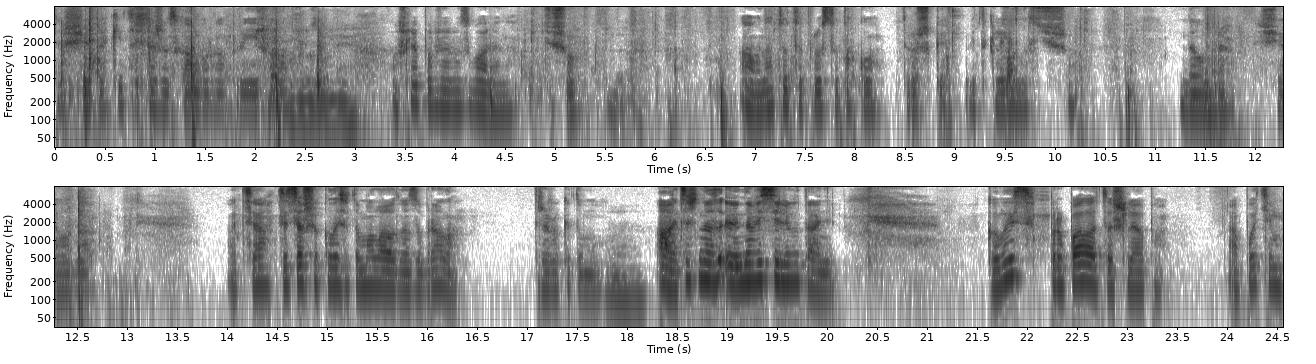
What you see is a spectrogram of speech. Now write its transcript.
Це ще такі, це теж з Гамбурга приїхала. О, шляпа вже розвалена. Чи що? А, вона тут просто тако трошки відклеїлась, чи що. Добре, ще одна. А ця, це ця, що колись ото мала одна забрала три роки тому. Мгм. А, це ж на, е, на весіллі у Тані. Колись пропала ця шляпа, а потім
